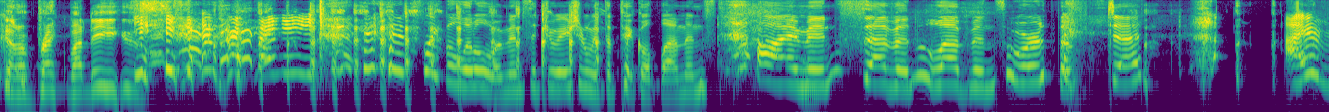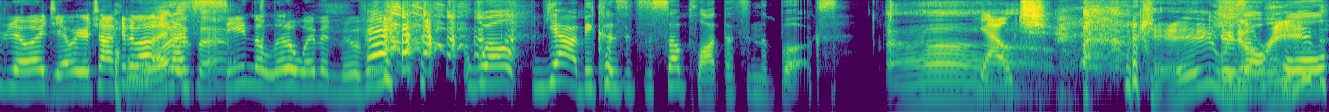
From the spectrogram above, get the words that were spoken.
Gonna break my knees. He's gonna break my knee. it's like the Little Women situation with the pickled lemons. I'm in seven lemons worth of debt. I have no idea what you're talking about, and I've that? seen the Little Women movie. Well, yeah, because it's a subplot that's in the books. Uh, Youch. Okay, we There's a don't read. whole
